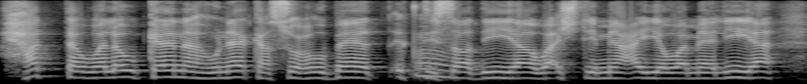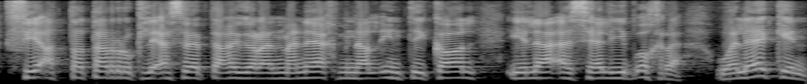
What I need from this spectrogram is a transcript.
حتى ولو كان هناك صعوبات اقتصادية واجتماعية ومالية في التطرق لأسباب تغير المناخ من الانتقال إلى أساليب أخرى، ولكن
